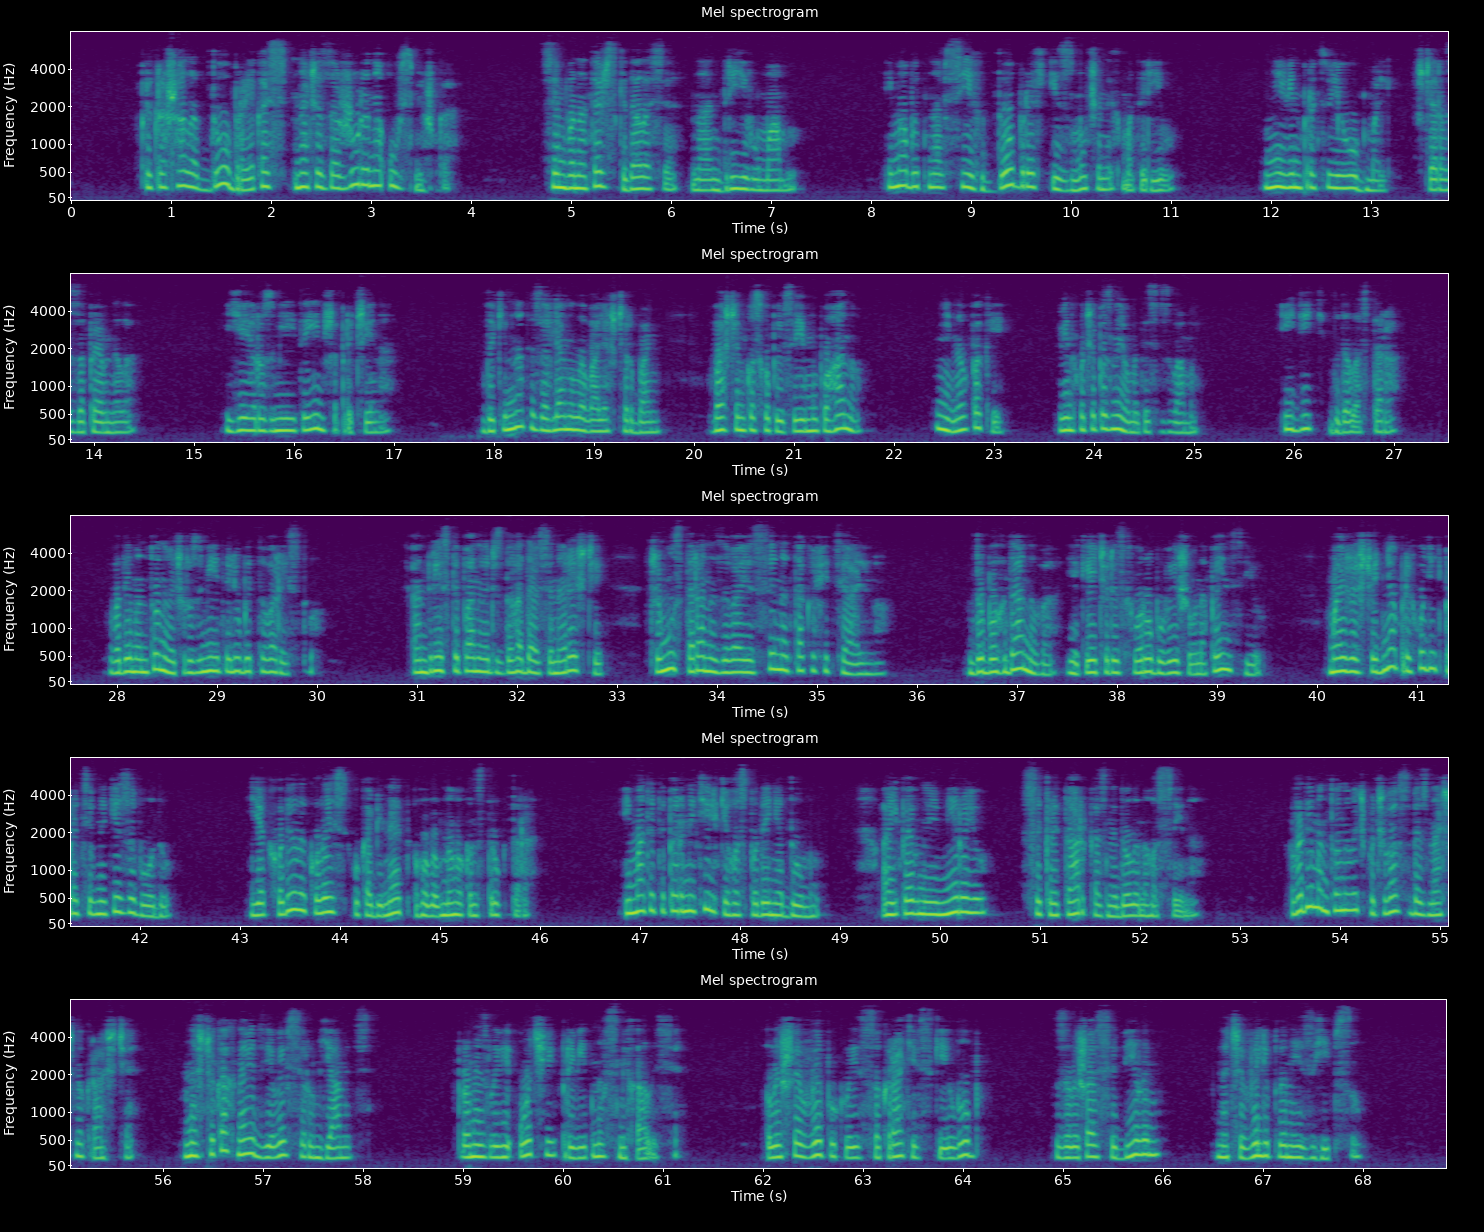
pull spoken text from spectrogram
прикрашала добра, якась, наче зажурена усмішка. Цим вона теж скидалася на Андрієву маму. І, мабуть, на всіх добрих і змучених матерів. Ні, він працює обмаль, ще раз запевнила. Є, розумієте, інша причина. До кімнати заглянула Валя Щербань. Ващенко схопився йому погано? Ні, навпаки. Він хоче познайомитися з вами. Ідіть, додала стара. Вадим Антонович, розумієте, любить товариство. Андрій Степанович здогадався нарешті, чому стара називає сина так офіціально. До Богданова, який через хворобу вийшов на пенсію, майже щодня приходять працівники заводу, як ходили колись у кабінет головного конструктора. І мати тепер не тільки господиня дому, а й певною мірою секретарка знедоленого сина. Вадим Антонович почував себе значно краще. На щоках навіть з'явився рум'янець. Пронизливі очі привітно всміхалися. Лише випуклий сократівський лоб залишався білим, наче виліплений з гіпсу.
